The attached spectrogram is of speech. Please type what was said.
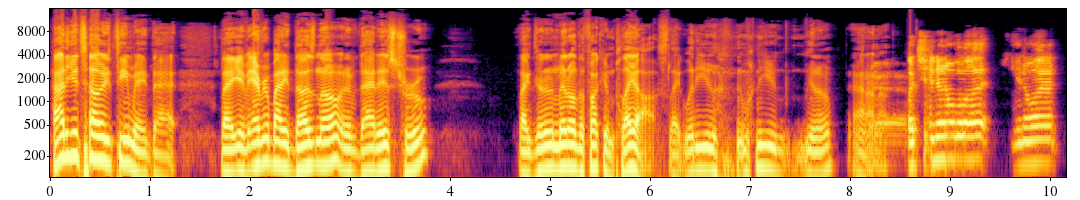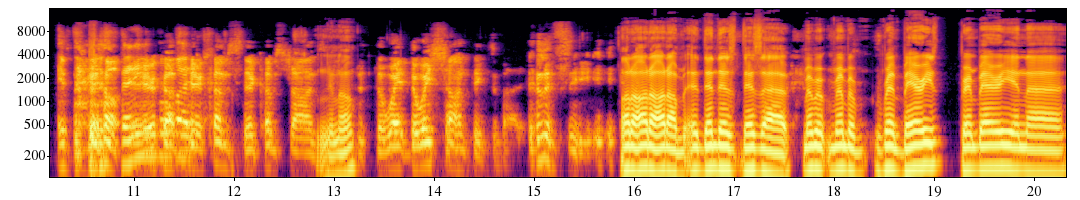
How do you tell your teammate that? Like, if everybody does know, and if that is true, like they're in the middle of the fucking playoffs. Like, what do you, what do you, you know? I don't know. But you know what? You know what? If, if here comes, anybody, here comes, here comes Sean. You know. The, the way, the way Sean thinks about it. Let's see. Hold on, hold on, hold on. And then there's there's uh remember remember Brent Barry, Brent Barry and uh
